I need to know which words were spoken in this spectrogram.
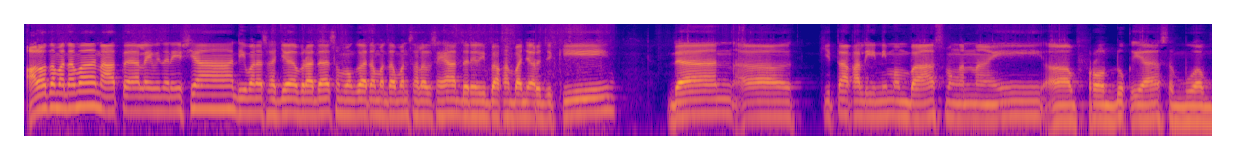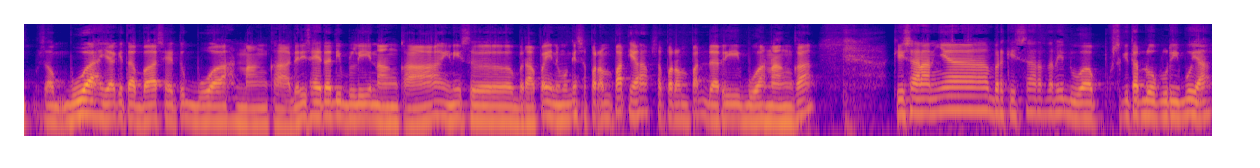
Halo teman-teman, ATL Indonesia di mana saja berada, semoga teman-teman selalu sehat dari limpahan banyak rezeki. Dan uh, kita kali ini membahas mengenai uh, produk ya, sebuah buah ya kita bahas yaitu buah nangka. Jadi saya tadi beli nangka, ini seberapa ini mungkin seperempat ya, seperempat dari buah nangka. Kisarannya berkisar dari dua sekitar 20.000 ya.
